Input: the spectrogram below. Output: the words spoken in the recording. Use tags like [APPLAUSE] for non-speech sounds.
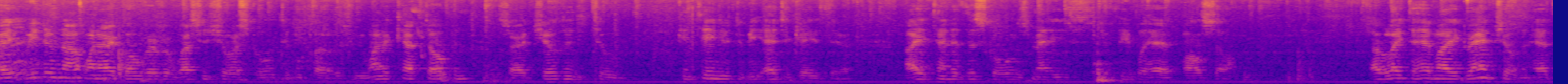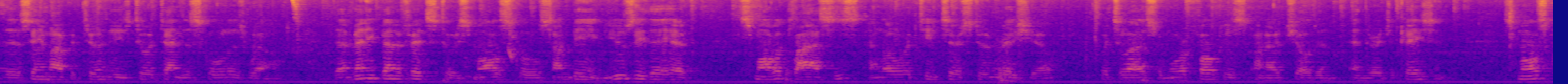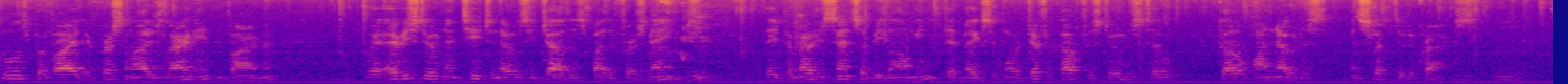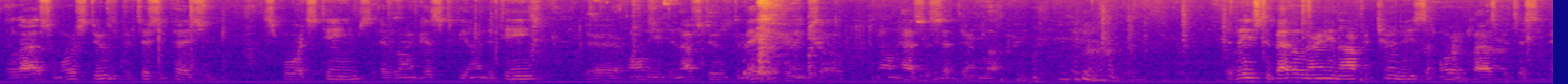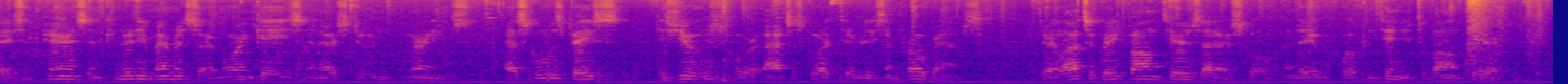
way, we do not want our Gold River Western Shore School to be closed. We want it kept open so our children to continue to be educated there. I attended this school as many as people have also. I would like to have my grandchildren have the same opportunities to attend the school as well. There are many benefits to a small school, some being usually they have smaller classes and lower teacher-student ratio, which allows for more focus on our children and their education. Small schools provide a personalized learning environment where every student and teacher knows each other's by their first names. They promote a sense of belonging. that makes it more difficult for students to go unnoticed and slip through the cracks. It allows for more student participation, sports teams, everyone gets to be on the team. There are only enough students to make a team, so no one has to sit there and look. It leads to better learning opportunities and more class participation. Parents and community members are more engaged in our student learnings. Our school space is used for after-school activities and programs. There are lots of great volunteers at our school, and they will continue to volunteer.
